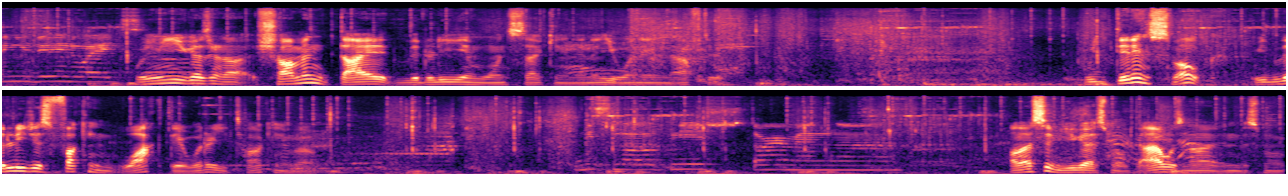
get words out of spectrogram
And you didn't wait. What do you mean you guys are not? Shaman died literally in one second and then you went in after. We didn't smoke. We literally just fucking walked there. What are you talking about? We smoke, me, Storm, and uh, Unless if you guys smoked. I was not in the smoke.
